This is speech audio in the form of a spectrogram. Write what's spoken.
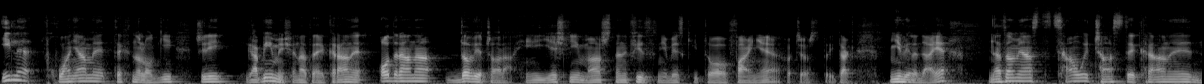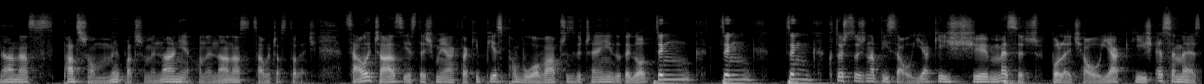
ile wchłaniamy technologii, czyli gabimy się na te ekrany od rana do wieczora. I jeśli masz ten filtr niebieski, to fajnie, chociaż to i tak niewiele daje. Natomiast cały czas te ekrany na nas patrzą, my patrzymy na nie, one na nas, cały czas to leci. Cały czas jesteśmy jak taki pies Pawłowa, przyzwyczajeni do tego tynk, ktoś coś napisał, jakiś message poleciał, jakiś SMS,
